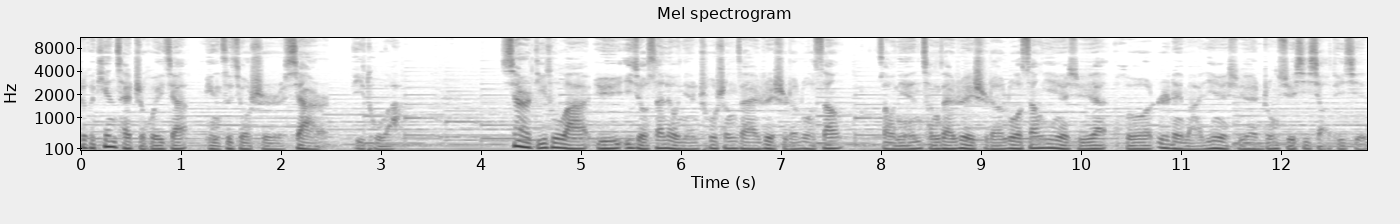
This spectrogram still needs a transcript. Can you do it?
这个天才指挥家名字就是夏尔·迪图瓦。夏尔·迪图瓦于1936年出生在瑞士的洛桑，早年曾在瑞士的洛桑音乐学院和日内瓦音乐学院中学习小提琴、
